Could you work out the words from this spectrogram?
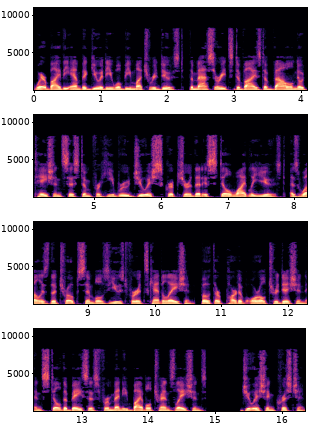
whereby the ambiguity will be much reduced. The Masoretes devised a vowel vowel notation system for Hebrew Jewish scripture that is still widely used, as well as the trope symbols used for its cantillation, both are part of oral tradition and still the basis for many Bible translations—Jewish and Christian.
